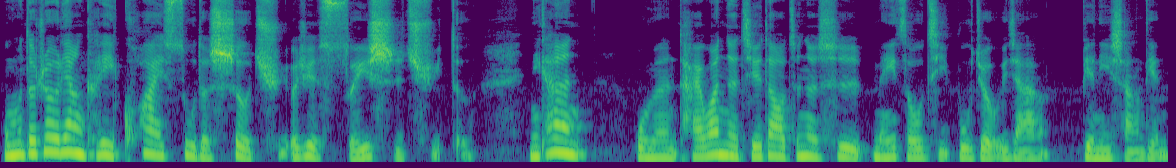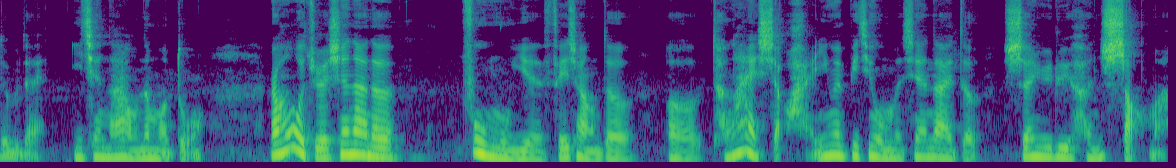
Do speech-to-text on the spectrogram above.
我们的热量可以快速的摄取，而且随时取得。你看，我们台湾的街道真的是每走几步就有一家便利商店，对不对？以前哪有那么多？然后我觉得现在的父母也非常的呃疼爱小孩，因为毕竟我们现在的生育率很少嘛，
